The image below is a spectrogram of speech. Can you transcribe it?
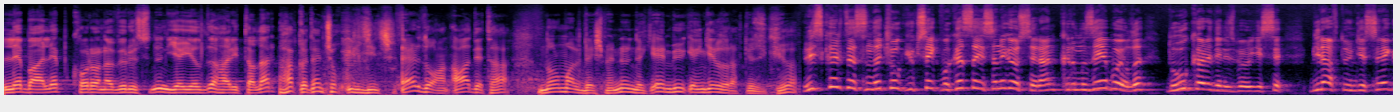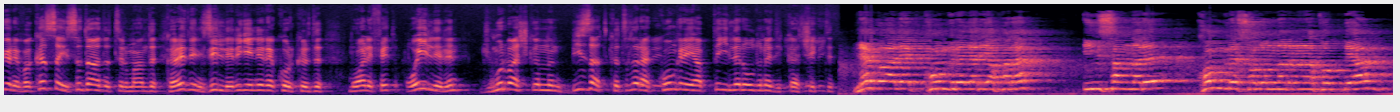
lebalep koronavirüsünün yayıldığı haritalar Hakikaten çok ilginç. Erdoğan adeta normalleşmenin önündeki en büyük engel olarak gözüküyor. Risk haritasında çok yüksek vaka sayısını gösteren kırmızıya boyalı Doğu Karadeniz bölgesi. Bir hafta öncesine göre vaka sayısı daha da tırmandı. Karadeniz illeri yeni rekor kırdı. Muhalefet o illerin Cumhurbaşkanı'nın bizzat katılarak kongre yaptığı iller olduğuna dikkat çekti. lebalep kongreler yaparak insanları kongre salonlarına toplayan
